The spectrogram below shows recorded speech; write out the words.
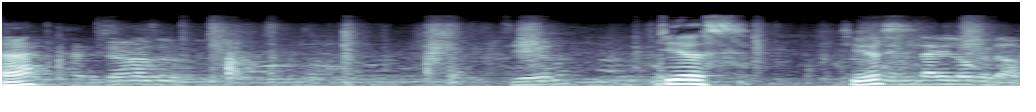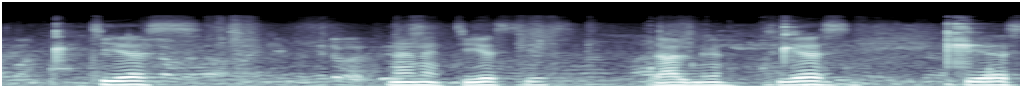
ඈ? Cheers. Cheers. Cheers. නෑ නෑ. Cheers cheers. දාලා ඉන්න cheers. Cheers.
